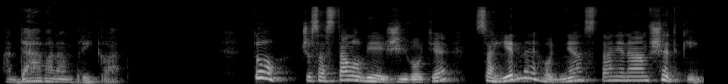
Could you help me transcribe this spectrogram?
a dáva nám príklad. To, čo sa stalo v jej živote, sa jedného dňa stane nám všetkým.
